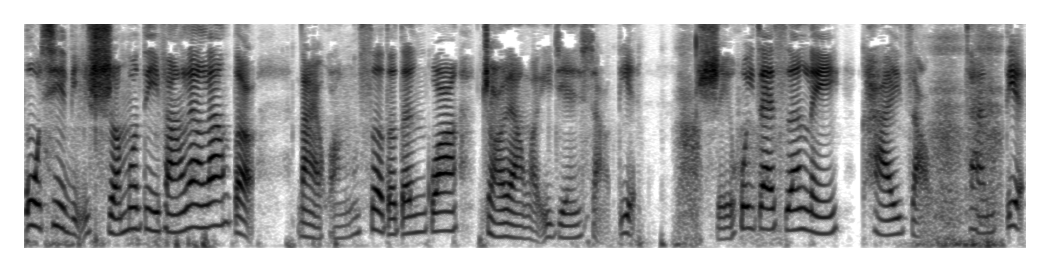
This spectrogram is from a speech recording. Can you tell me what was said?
雾气里，什么地方亮亮的？奶黄色的灯光照亮了一间小店。谁会在森林开早餐店？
